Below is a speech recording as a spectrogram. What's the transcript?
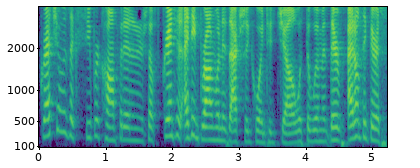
Gretchen was like super confident in herself. Granted, I think Braunwyn is actually going to gel with the women. There, I don't think there's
